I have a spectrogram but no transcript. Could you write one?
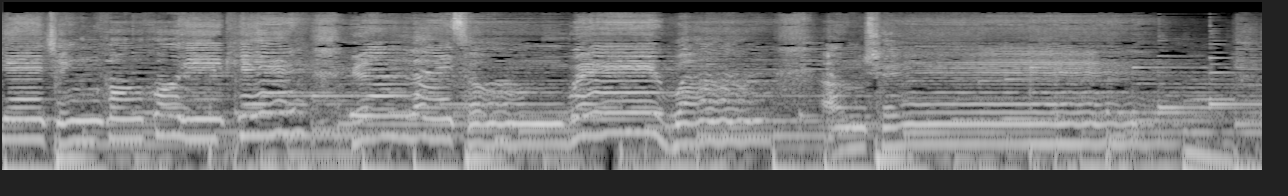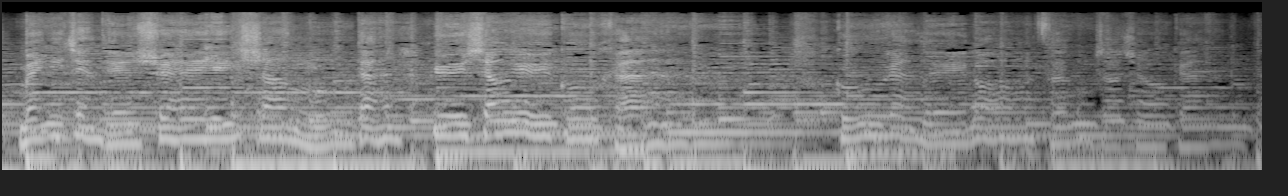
靥惊烽火一瞥，原来总未忘却。眉间点穴，一上牡丹，欲笑欲孤寒。故人泪落，怎折旧肝胆？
